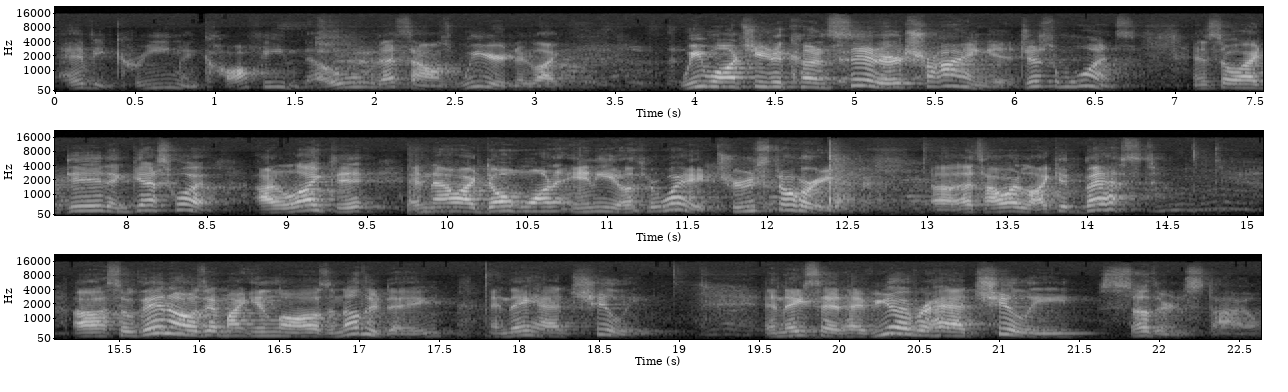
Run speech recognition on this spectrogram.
"Heavy cream and coffee? No, that sounds weird." And they're like, we want you to consider trying it just once. And so I did, and guess what? I liked it, and now I don't want it any other way. True story. Uh, that's how I like it best. Uh, so then I was at my in laws another day, and they had chili. And they said, Have you ever had chili Southern style?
